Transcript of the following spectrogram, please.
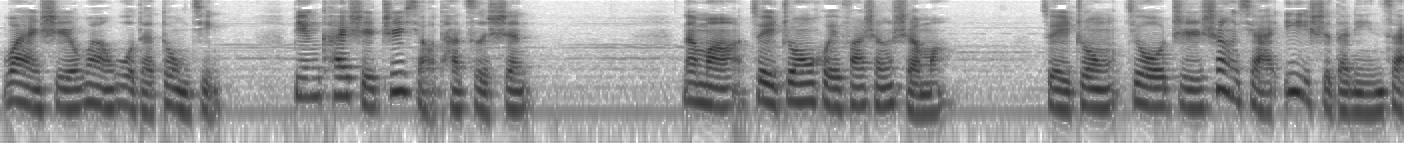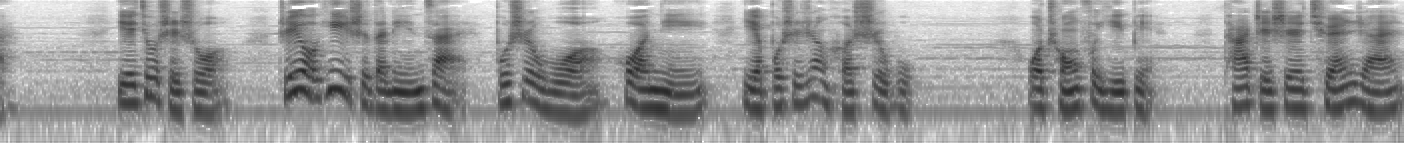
万事万物的动静，并开始知晓他自身。那么最终会发生什么？最终就只剩下意识的临在。也就是说，只有意识的临在，不是我或你，也不是任何事物。我重复一遍，它只是全然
